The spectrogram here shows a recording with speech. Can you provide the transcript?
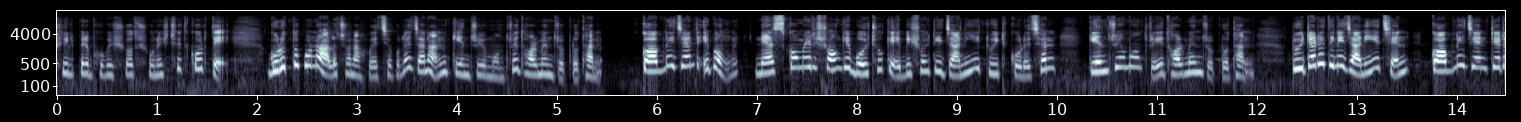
শিল্পের ভবিষ্যৎ সুনিশ্চিত করতে গুরুত্বপূর্ণ আলোচনা হয়েছে বলে জানান কেন্দ্রীয় মন্ত্রী ধর্মেন্দ্র প্রধান। কগনিজেন্ট এবং ন্যাসকমের সঙ্গে বৈঠকে বিষয়টি জানিয়ে টুইট করেছেন কেন্দ্রীয় মন্ত্রী ধর্মেন্দ্র প্রধান। টুইটারে তিনি জানিয়েছেন, কগনিজেন্টের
